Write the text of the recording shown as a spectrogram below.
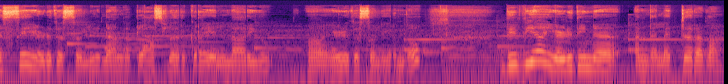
எஸ்ஸே எழுத சொல்லி நாங்கள் கிளாஸில் இருக்கிற எல்லாரையும் எழுத சொல்லியிருந்தோம். திவ்யா எழுதின அந்த லெட்டரை தான்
